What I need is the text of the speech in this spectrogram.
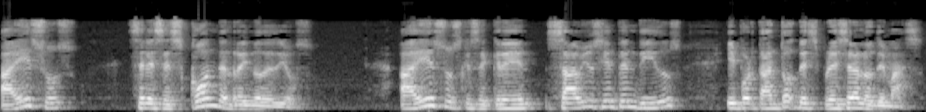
a esos se les esconde el reino de Dios. A esos que se creen sabios y entendidos y por tanto desprecian a los demás.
